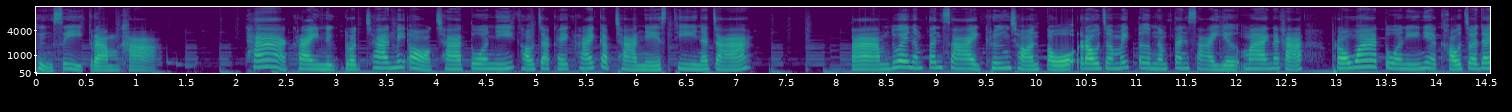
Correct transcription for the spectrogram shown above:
3-4 กรัมค่ะ ถ้าใครนึกรสชาติไม่ออกชาตัวนี้เขาจะคล้ายๆ กับชาเนสทีนะจ๊ะตามด้วยน้ำตาลทรายครึ่งช้อนโต๊ะ เราจะไม่เติมน้ำตาลทรายเยอะมากนะคะ เพราะว่าตัวนี้เนี่ยเขาจะได้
